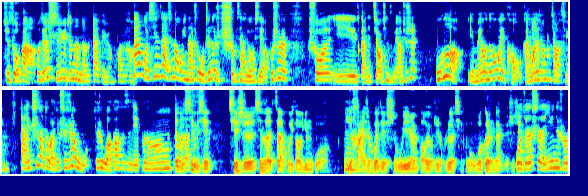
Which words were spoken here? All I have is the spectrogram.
去做饭啊。我觉得食欲真的能带给人欢乐。但是我现在真的，我一难受，我真的是吃不下去东西啊，不是说一感觉矫情怎么样，就是不饿，也没有那个胃口，感觉完全不矫情。感觉吃饭对我来就是任务，就是我要告诉自己不能那你？信不信？其实现在再回到英国，嗯你还是会对食物依然保有这种热情。我我个人感觉是这样。我觉得是的，因为那时候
